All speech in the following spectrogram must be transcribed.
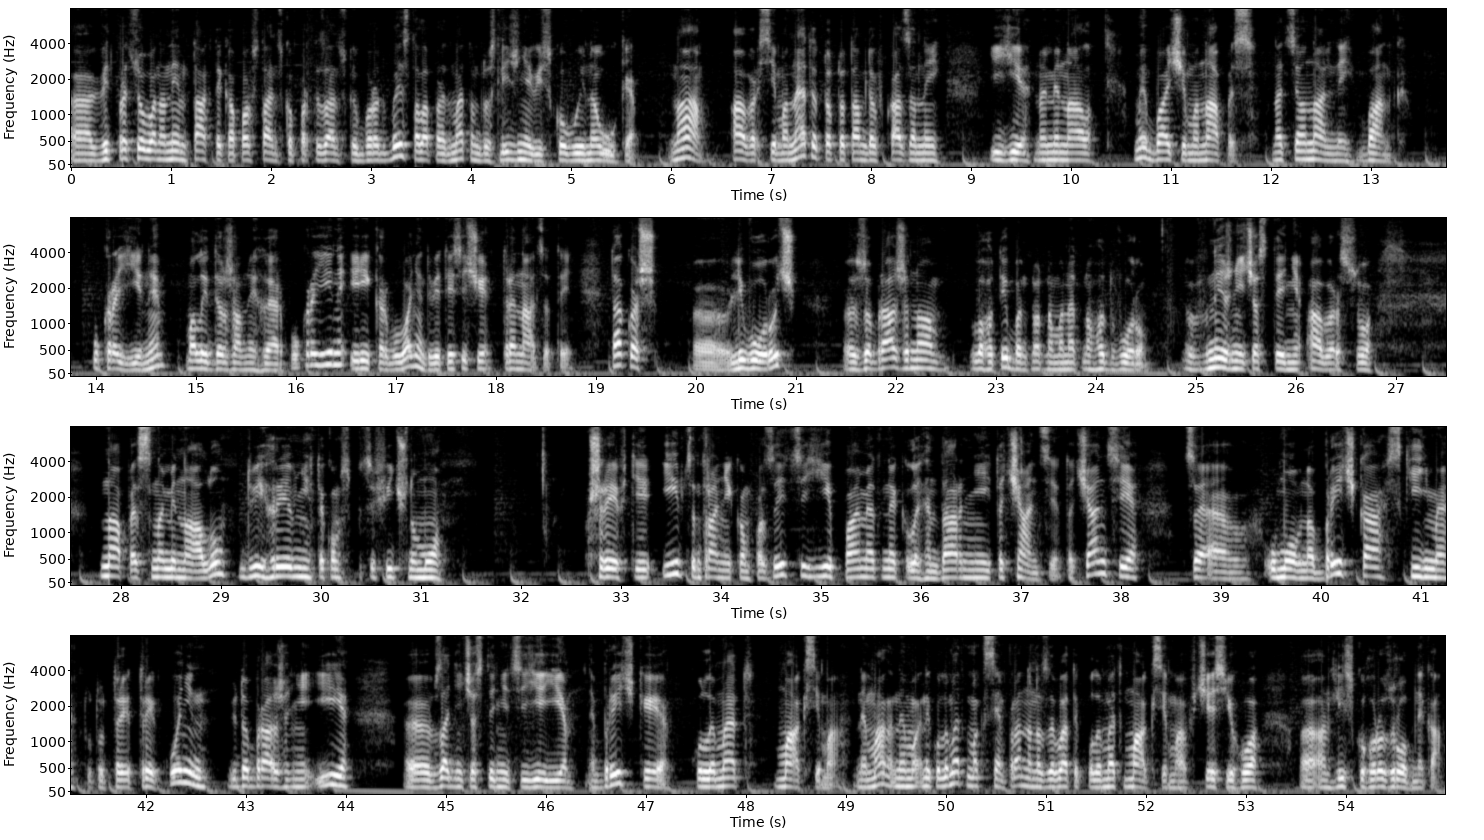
Е, Відпрацьована ним тактика повстансько-партизанської боротьби стала предметом дослідження військової науки. На аверсі монети, тобто там, де вказаний її номінал, ми бачимо напис Національний банк України, малий державний герб України і рік карбування 2013. Також е, ліворуч е, зображено логотип банкнотно-монетного двору. В нижній частині аверсу напис номіналу 2 гривні в такому специфічному шрифті, і в центральній композиції пам'ятник легендарній тачанці. Тачанці це умовна бричка з кіньми. Тут, три, три коні відображені, і е, в задній частині цієї брички кулемет Максима. Не, не, не кулемет Максим, правильно називати кулемет Максима в честь його англійського розробника.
